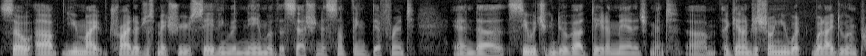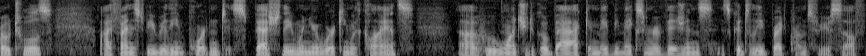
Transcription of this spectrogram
So uh, you might try to just make sure you're saving the name of the session as something different and uh, see what you can do about data management. Um, again, I'm just showing you what, what I do in Pro Tools. I find this to be really important, especially when you're working with clients uh, who want you to go back and maybe make some revisions. It's good to leave breadcrumbs for yourself.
